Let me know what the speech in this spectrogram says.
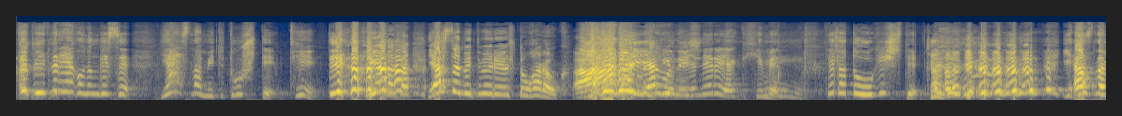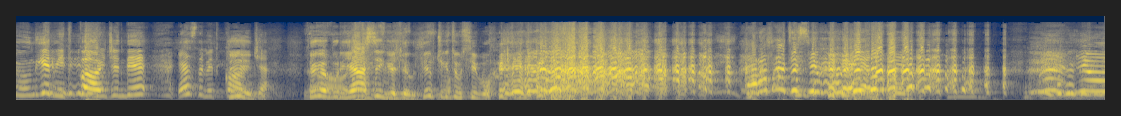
Гэтэ бид нар яг үнэнгээс яаснаа мэддгүй шүү дээ. Тий. Тэгээд одоо ястаа мэдмээрээ л дугаараа. Аа яг үнэ нэрээ яг гэх юм байна. Тэгэл одоо шүү дээ. Яаснаа үнэхээр мэдгүй авч чинь тий. Яаснаа мэдгүй авч. Тэгээ бүр яасан ингээл левчиг төс юм уу? Дараалгаа зүс юм уу? За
